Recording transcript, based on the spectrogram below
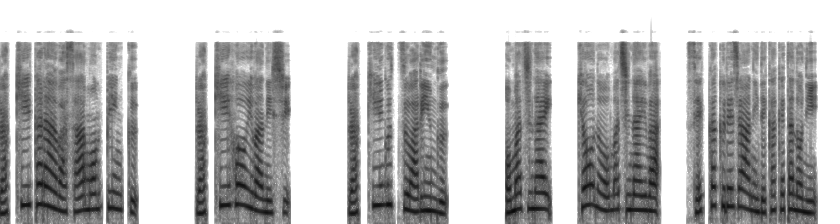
ラッキーカラーはサーモンピンク。ラッキーフォーイは西。ラッキーグッズはリング。おまじない。今日のおまじないは、せっかくレジャーに出かけたのに、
